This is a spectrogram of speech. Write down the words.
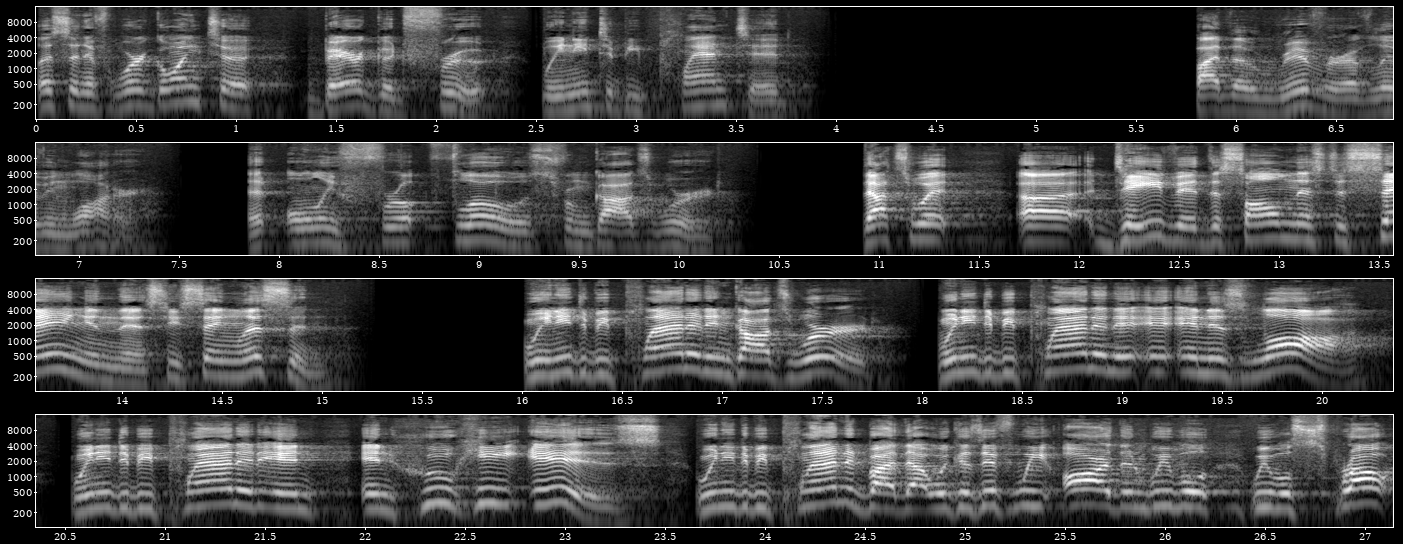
Listen, if we're going to bear good fruit, we need to be planted by the river of living water that only flows from God's word. That's what uh, David, the psalmist, is saying in this. He's saying, listen, we need to be planted in God's word. We need to be planted in, in his law. We need to be planted in, in who he is. We need to be planted by that because if we are, then we will, we will sprout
